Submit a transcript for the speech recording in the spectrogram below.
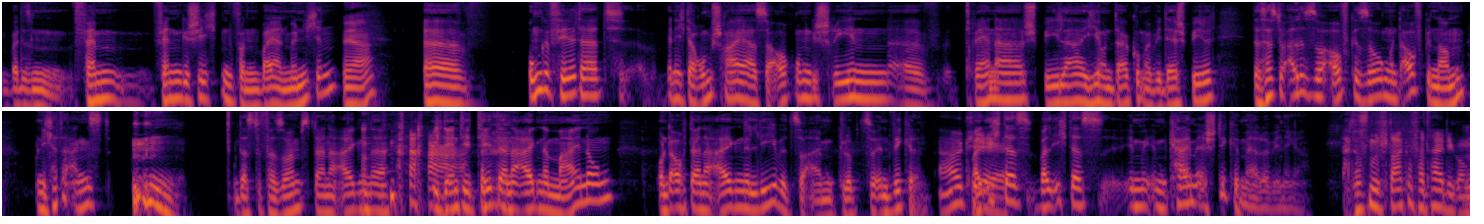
bei diesem Fan- Fan-Geschichten von Bayern München. Ja. Äh, ungefiltert, wenn ich da rumschreie, hast du auch rumgeschrien. Äh, Trainer, Spieler, hier und da, guck mal, wie der spielt. Das hast du alles so aufgesogen und aufgenommen. Und ich hatte Angst, dass du versäumst, deine eigene Identität, deine eigene Meinung und auch deine eigene Liebe zu einem Club zu entwickeln. Okay. Weil ich das, weil ich das im, im Keim ersticke, mehr oder weniger. Ah, das ist eine starke Verteidigung,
